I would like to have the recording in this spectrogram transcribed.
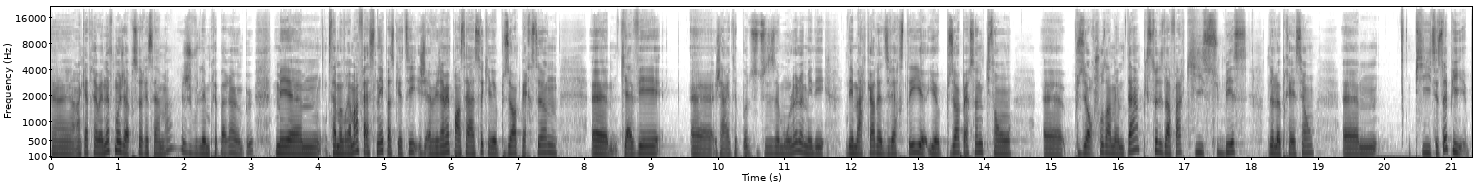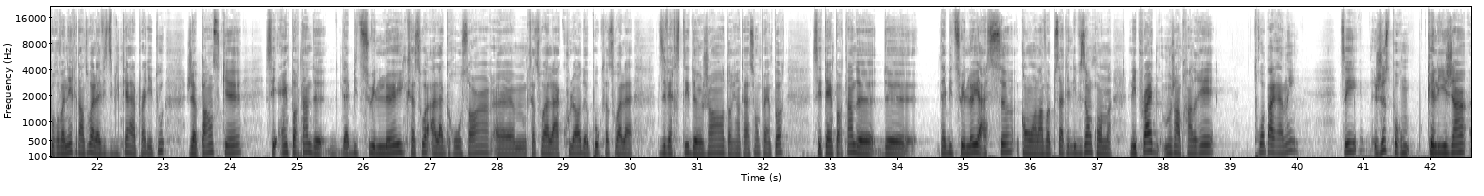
Euh, en 89, moi, j'ai appris ça récemment. Je voulais me préparer un peu. Mais euh, ça m'a vraiment fascinée parce que, tu sais, j'avais jamais pensé à ça, qu'il y avait plusieurs personnes qui avaient euh, j'arrêtais pas d'utiliser ce mot-là, mais des, des, marqueurs de diversité. Il y, a, plusieurs personnes qui sont euh, plusieurs choses en même temps, puis c'est des affaires qui subissent de l'oppression. Euh, puis c'est ça, puis pour revenir tantôt à la visibilité, à la pride et tout, je pense que c'est important d'habituer l'œil, que ce soit à la grosseur, que ce soit à la couleur de peau, que ce soit à la diversité de genre, d'orientation, peu importe. C'est important de, d'habituer l'œil à ça, qu'on en voit plus à la télévision, qu'on les Pride, moi j'en prendrais trois par année. Tu sais, juste pour que les gens,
